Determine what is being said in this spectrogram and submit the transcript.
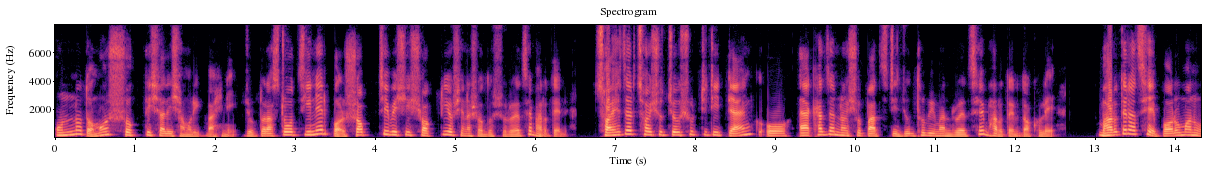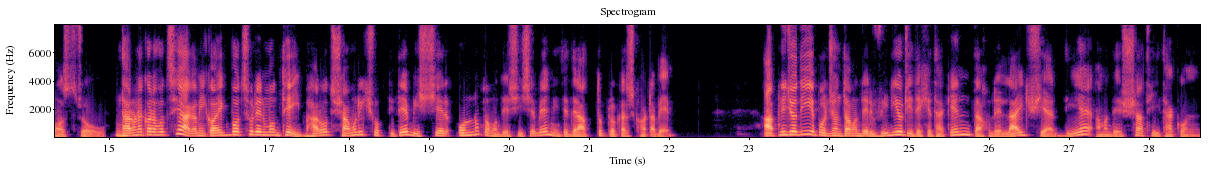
অন্যতম শক্তিশালী সামরিক বাহিনী। যুক্তরাষ্ট্র ও চীনের পর সবচেয়ে বেশি সক্রিয় সেনা সদস্য রয়েছে ভারতের। ছয় হাজার ছয়শো চৌষট্টিটি ট্যাঙ্ক ও এক হাজার নয়শো পাঁচটি যুদ্ধ বিমান রয়েছে ভারতের দখলে। ভারতের আছে পরমাণু অস্ত্র। ধারণা করা হচ্ছে আগামী কয়েক বছরের মধ্যেই ভারত সামরিক শক্তিতে বিশ্বের অন্যতম দেশ হিসেবে নিজেদের আত্মপ্রকাশ ঘটাবে। আপনি যদি এ পর্যন্ত আমাদের ভিডিওটি দেখে থাকেন, তাহলে লাইক, শেয়ার দিয়ে আমাদের সাথেই থাকুন।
